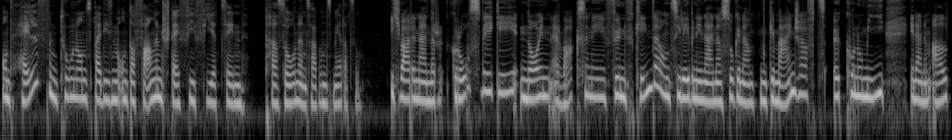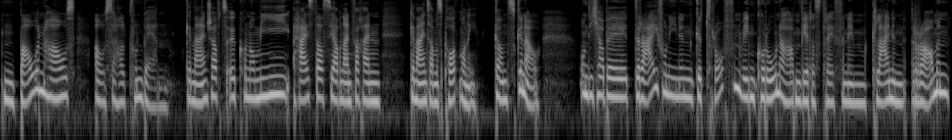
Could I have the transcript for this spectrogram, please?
Und helfen tun uns bei diesem Unterfangen, Steffi, 14 Personen. Sag uns mehr dazu. Ich war in einer Groß-WG, neun Erwachsene, fünf Kinder und sie leben in einer sogenannten Gemeinschaftsökonomie in einem alten Bauernhaus außerhalb von Bern. Gemeinschaftsökonomie heißt das, Sie haben einfach ein gemeinsames Portemonnaie. Ganz genau. Und ich habe drei von ihnen getroffen. Wegen Corona haben wir das Treffen im kleinen Rahmen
